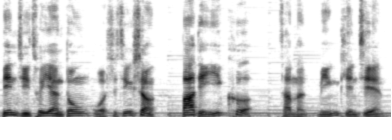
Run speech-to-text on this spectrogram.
编辑崔彦东，我是金盛，八点一刻，咱们明天见。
